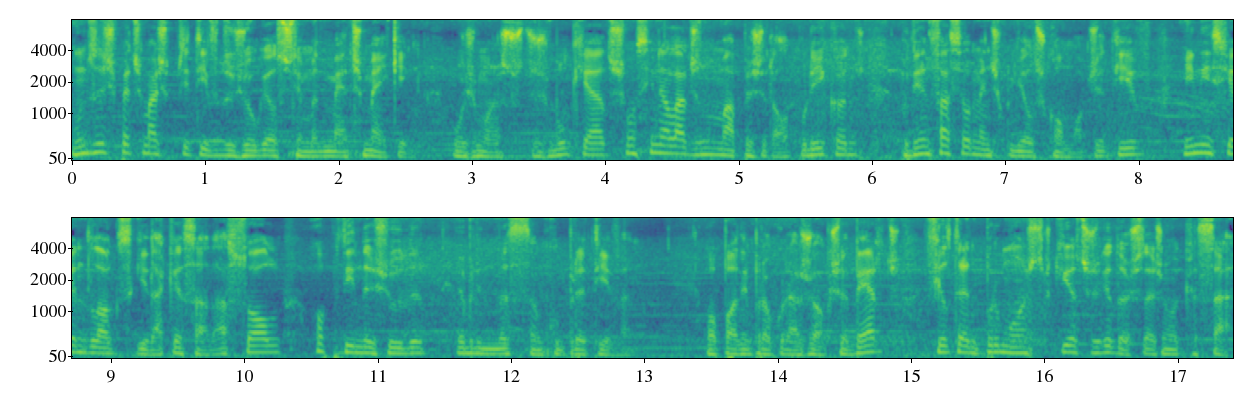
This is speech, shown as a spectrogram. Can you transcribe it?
Um dos aspectos mais positivos do jogo é o sistema de matchmaking. Os monstros desbloqueados são assinalados no mapa geral por ícones, podendo facilmente escolhê-los como objetivo, iniciando logo seguida a caçada a solo ou pedindo ajuda, abrindo uma sessão cooperativa. Ou podem procurar jogos abertos, filtrando por monstros que outros jogadores estejam a caçar.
